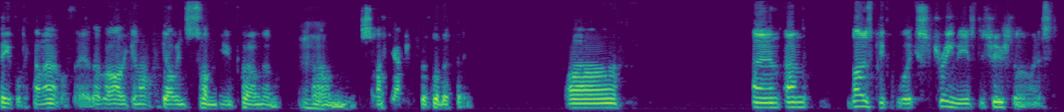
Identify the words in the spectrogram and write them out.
people to come out of there. they're either going to have to go into some new permanent mm-hmm. um, psychiatric facility. Uh, and and those people were extremely institutionalized.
